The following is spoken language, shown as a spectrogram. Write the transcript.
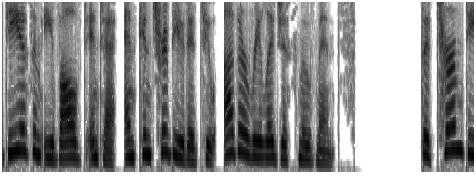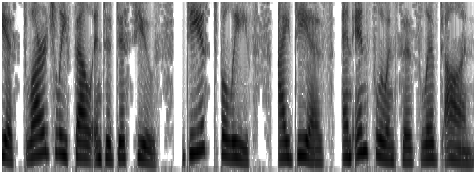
deism evolved into, and contributed to, other religious movements. The term deist largely fell into disuse, deist beliefs, ideas, and influences lived on.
